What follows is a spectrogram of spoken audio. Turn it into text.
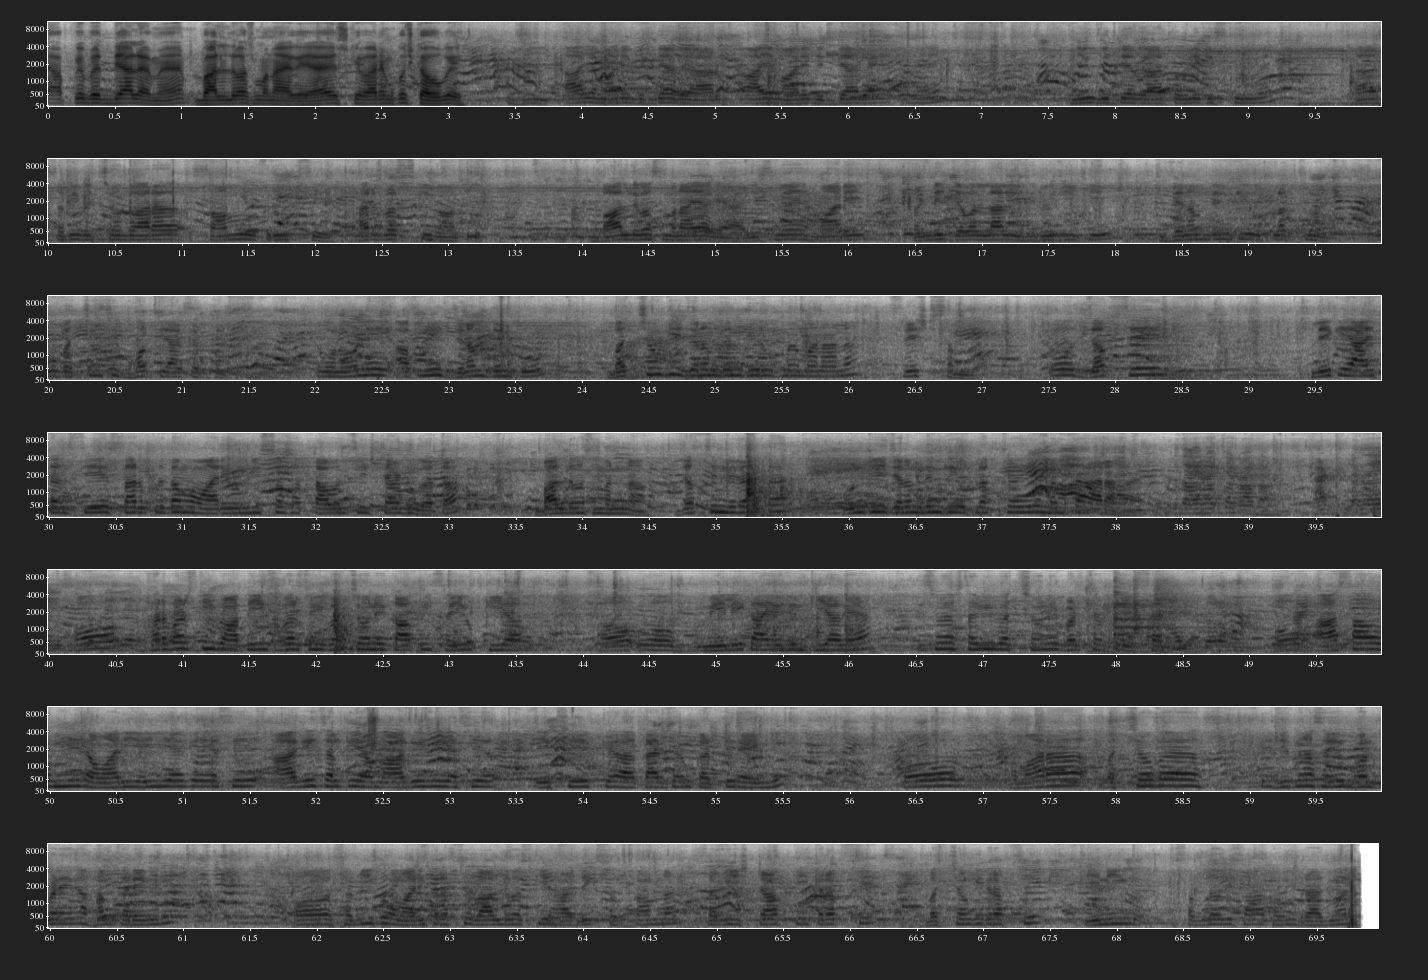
आपके विद्यालय में बाल दिवस मनाया गया है इसके बारे में कुछ कहोगे? जी आज हमारे विद्या विहार आज हमारे विद्यालय में new Vidya Vihar public school में सभी बच्चों द्वारा सामूहिक रूप से हर वर्ष की भांति बाल दिवस मनाया गया है, जिसमें हमारे पंडित जवाहरलाल नेहरू जी के जन्मदिन के उपलक्ष्य में वो बच्चों से बहुत प्यार करते थे। तो उन्होंने अपने जन्मदिन को बच्चों के जन्मदिन के रूप में मनाना श्रेष्ठ समझा। तो जब से लेके आज तक से सर्वप्रथम हमारे उन्नीस सौ सत्तावन से स्टार्ट हुआ था बाल दिवस मनना। जब से निरंतर उनके जन्मदिन के उपलक्ष्य में ये मनता आ रहा है। और हर वर्ष की बात इस वर्ष भी बच्चों ने काफ़ी सहयोग किया और मेले का आयोजन किया गया इसमें सभी बच्चों ने बढ़ चढ़ के हिस्सा लिया। और आशा और उम्मीद हमारी यही है कि ऐसे आगे चल के हम आगे भी ऐसे एक से एक कार्यक्रम करते रहेंगे। और हमारा बच्चों का से जितना सहयोग बन पड़ेगा, हम करेंगे। और सभी को हमारी तरफ़ से बाल दिवस की हार्दिक शुभकामना सभी स्टाफ की तरफ़ से, बच्चों की तरफ़ से। इन्हीं शब्दों के साथ हम विराजमान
